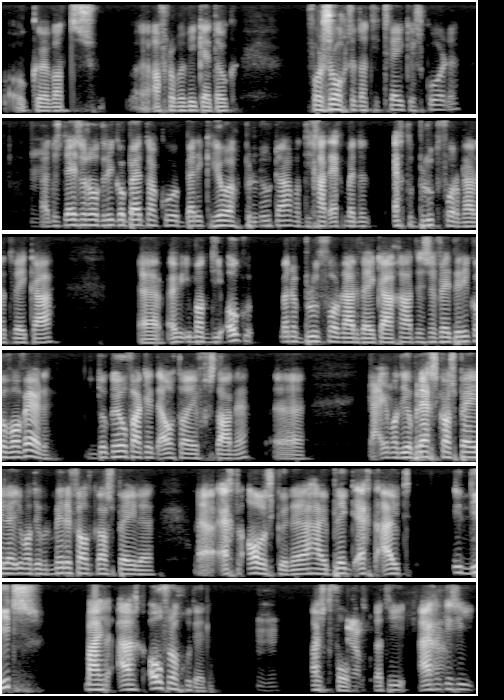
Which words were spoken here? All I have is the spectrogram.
ook eh, wat eh, afgelopen weekend ook voor zorgde dat hij twee keer scoorde. Uh, dus deze Rodrigo Bentancur ben ik heel erg benieuwd naar. Want die gaat echt met een echte bloedvorm naar het WK. Uh, iemand die ook met een bloedvorm naar het WK gaat is Federico Valverde. Die ook heel vaak in het elftal heeft gestaan. Hè? Uh, ja, iemand die op rechts kan spelen. Iemand die op het middenveld kan spelen. Echt alles kunnen. Hij blinkt echt uit in niets. Maar hij is eigenlijk overal goed in. Mhm. Als je het volgt. Ja. Dat hij, eigenlijk Ja. is hij,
